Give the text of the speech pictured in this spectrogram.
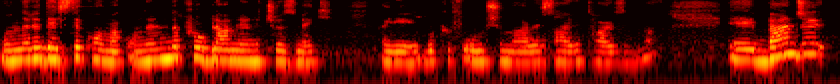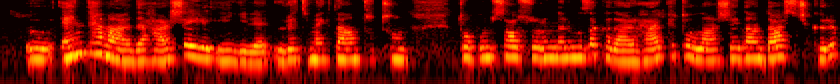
onlara destek olmak, onların da problemlerini çözmek hani vakıf oluşumlar vesaire tarzında. Ee, bence e, en temelde her şeyle ilgili üretmekten tutun toplumsal sorunlarımıza kadar her kötü olan şeyden ders çıkarıp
